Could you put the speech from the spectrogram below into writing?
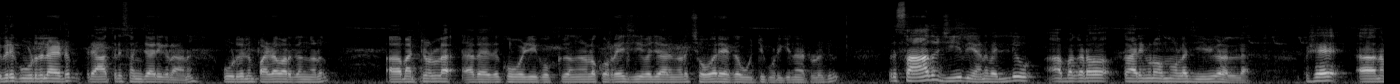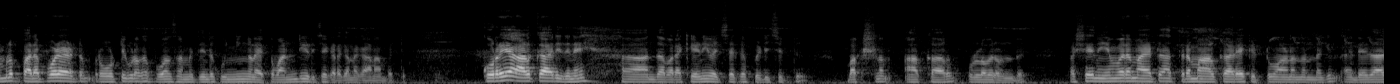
ഇവർ കൂടുതലായിട്ടും രാത്രി സഞ്ചാരികളാണ്. കൂടുതലും പഴവർഗങ്ങളും മറ്റുള്ള അതായത് കോഴി കൊക്ക് അങ്ങനെയുള്ള കുറേ ജീവജാലങ്ങളുടെ ചോരയൊക്കെ ഊറ്റി കുടിക്കുന്നതായിട്ടുള്ളൊരു ഒരു സാധു ജീവിയാണ്. വലിയ അപകട കാര്യങ്ങളോ ഒന്നുമുള്ള ജീവികളല്ല. പക്ഷേ നമ്മൾ പലപ്പോഴായിട്ടും റോട്ടിൽ കൂടെ ഒക്കെ പോകുന്ന സമയത്ത് ഇതിന്റെ കുഞ്ഞുങ്ങളെയൊക്കെ വണ്ടി ഇടിച്ച് കിടക്കുന്ന കാണാൻ പറ്റും. കുറേ ആൾക്കാർ ഇതിനെ എന്താ പറയുക കെണി വെച്ചൊക്കെ പിടിച്ചിട്ട് ഭക്ഷണം ആക്കാറും ഉള്ളവരുണ്ട്. പക്ഷേ നിയമപരമായിട്ട് അത്തരം ആൾക്കാരെ കിട്ടുവാണെന്നുണ്ടെങ്കിൽ അതിന്റേതായ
